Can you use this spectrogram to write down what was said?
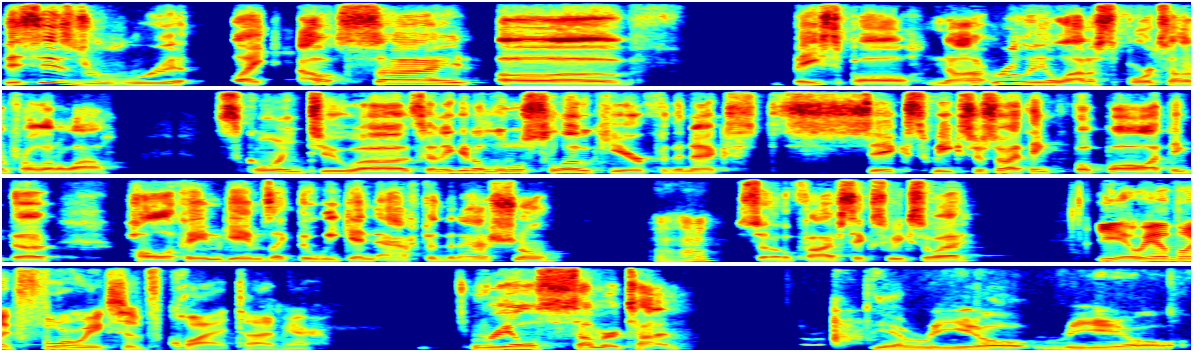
This is re- like outside of baseball. Not really a lot of sports on for a little while. It's going to uh, it's going to get a little slow here for the next six weeks or so. I think football. I think the Hall of Fame games like the weekend after the national. Mm-hmm. So five six weeks away. Yeah, we have like four weeks of quiet time here. Real summertime. Yeah, real, real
